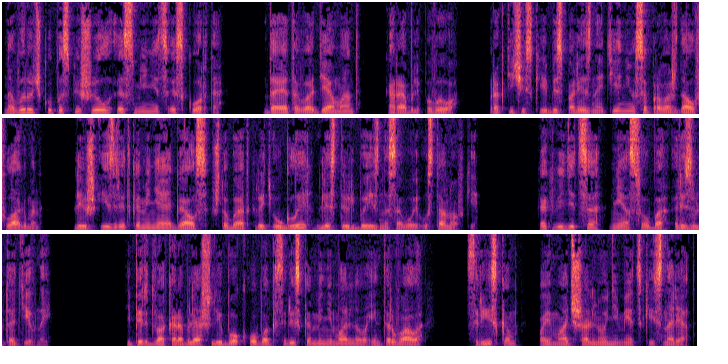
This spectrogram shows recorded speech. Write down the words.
На выручку поспешил эсминец эскорта. До этого «Диамант», корабль ПВО, практически бесполезной тенью сопровождал флагман, лишь изредка меняя галс, чтобы открыть углы для стрельбы из носовой установки. Как видится, не особо результативной. Теперь два корабля шли бок о бок с риском минимального интервала, с риском поймать шальной немецкий снаряд.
